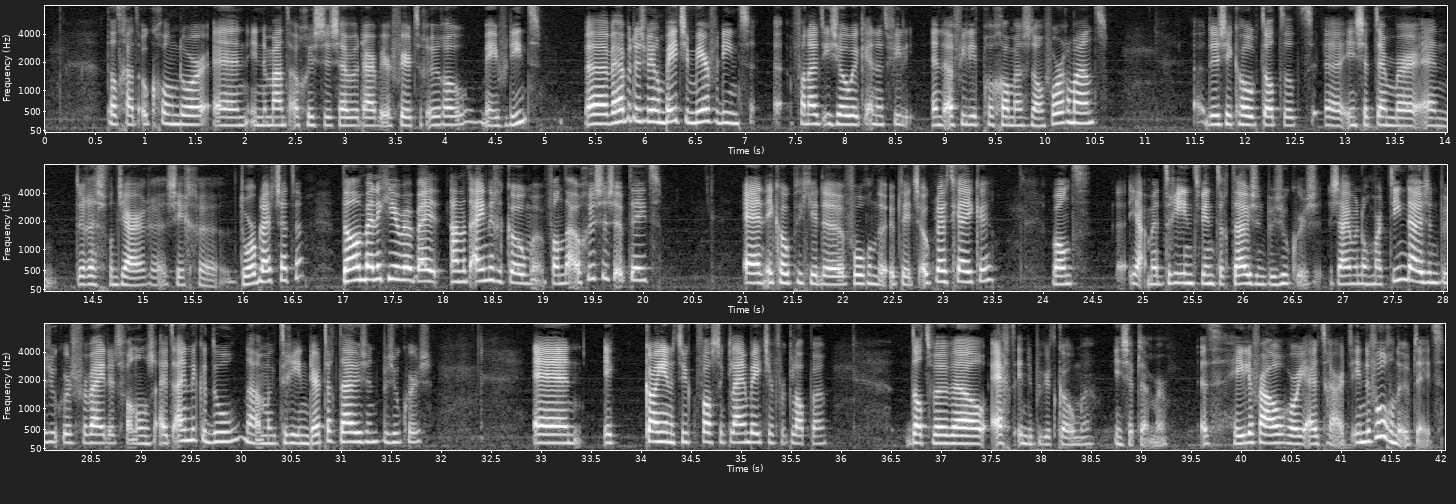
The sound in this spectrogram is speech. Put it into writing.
Dat gaat ook gewoon door. En in de maand augustus hebben we daar weer 40 euro mee verdiend. we hebben dus weer een beetje meer verdiend vanuit Izoic en, het en de affiliate programma's dan vorige maand. Dus ik hoop dat dat uh, in september en de rest van het jaar uh, zich uh, door blijft zetten. Dan ben ik hier bij aan het einde gekomen van de augustus-update. En ik hoop dat je de volgende updates ook blijft kijken. Want ja, met 23.000 bezoekers zijn we nog maar 10.000 bezoekers verwijderd van ons uiteindelijke doel, namelijk 33.000 bezoekers. En ik kan je natuurlijk vast een klein beetje verklappen dat we wel echt in de buurt komen in september. Het hele verhaal hoor je uiteraard in de volgende update.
